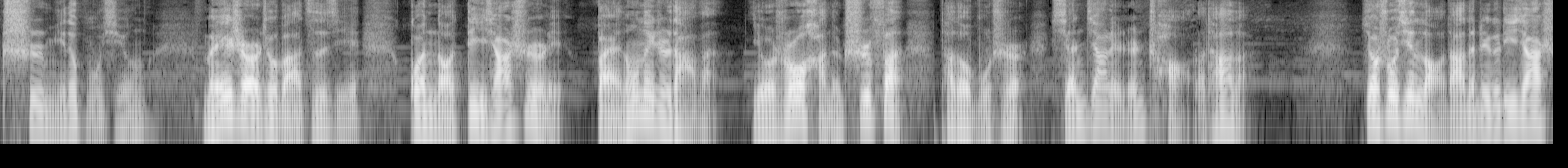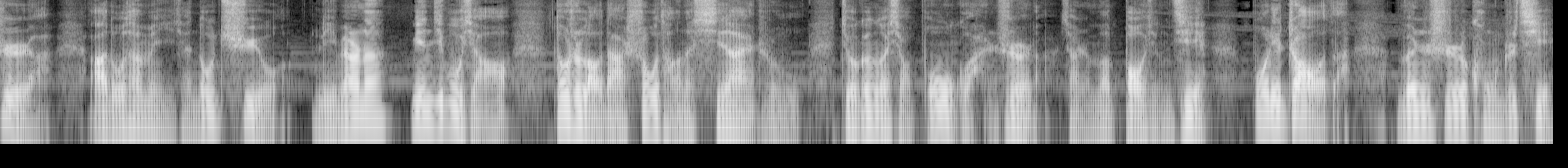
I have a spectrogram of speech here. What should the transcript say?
痴迷的不行，没事就把自己关到地下室里摆弄那只大碗。有时候喊他吃饭，他都不吃，嫌家里人吵着他了。要说起老大的这个地下室啊，阿独他们以前都去过，里面呢面积不小，都是老大收藏的心爱之物，就跟个小博物馆似的，像什么报警器、玻璃罩子、温湿控制器，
